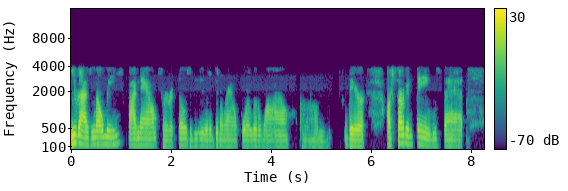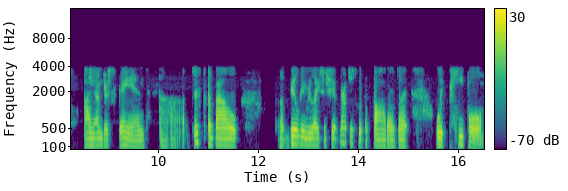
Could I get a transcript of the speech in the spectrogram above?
you guys know me by now, for those of you that have been around for a little while. Um, there are certain things that I understand uh, just about uh, building relationship, not just with the Father, but with people.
